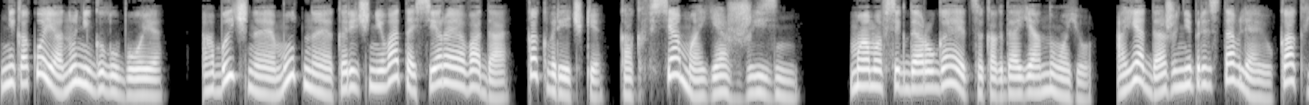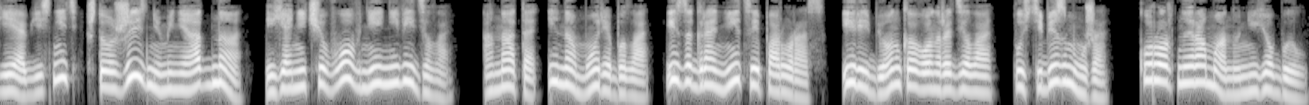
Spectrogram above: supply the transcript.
Никакое оно не голубое. Обычная, мутная, коричневато-серая вода, как в речке, как вся моя жизнь. Мама всегда ругается, когда я ною, а я даже не представляю, как ей объяснить, что жизнь у меня одна, и я ничего в ней не видела. Она-то и на море была, и за границей пару раз, и ребенка вон родила, пусть и без мужа. Курортный роман у нее был.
